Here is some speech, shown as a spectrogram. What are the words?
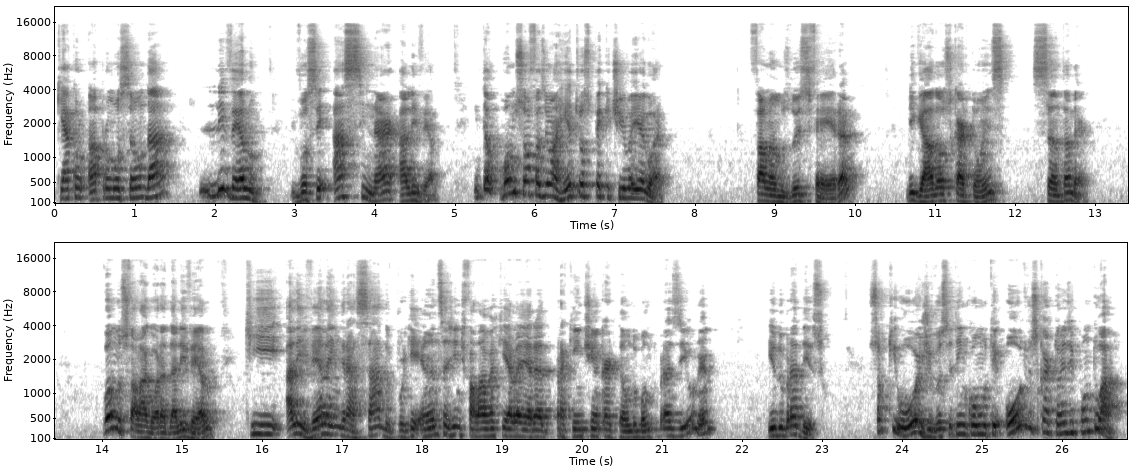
Que é a promoção da Livelo. Você assinar a Livelo. Então, vamos só fazer uma retrospectiva aí agora. Falamos do Esfera ligado aos cartões Santander. Vamos falar agora da Livelo que a Livela é engraçado porque antes a gente falava que ela era para quem tinha cartão do Banco Brasil, né? E do Bradesco. Só que hoje você tem como ter outros cartões e pontuar.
